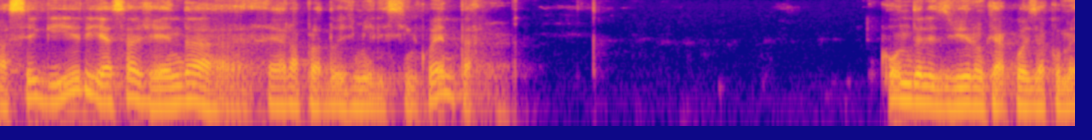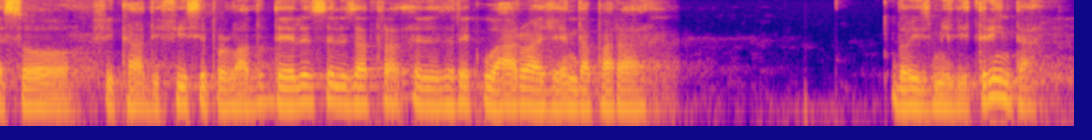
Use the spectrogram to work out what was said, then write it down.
a seguir e essa agenda era para 2050. Quando eles viram que a coisa começou a ficar difícil para o lado deles, eles, eles recuaram a agenda para 2030.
